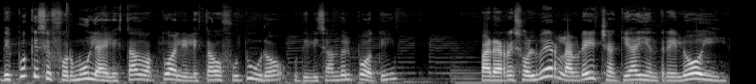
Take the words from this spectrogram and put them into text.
después que se formula el estado actual y el estado futuro, utilizando el POTI, para resolver la brecha que hay entre el hoy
